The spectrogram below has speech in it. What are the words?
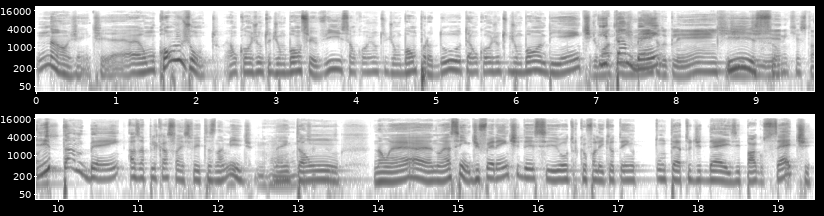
Não, gente, é um conjunto. É um conjunto de um bom serviço, é um conjunto de um bom produto, é um conjunto de um bom ambiente De um e atendimento também do cliente, de, isso. de e também as aplicações feitas na mídia, Uhum, né? Então, não é, não é assim, diferente desse outro que eu falei que eu tenho um teto de 10 e pago 7,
